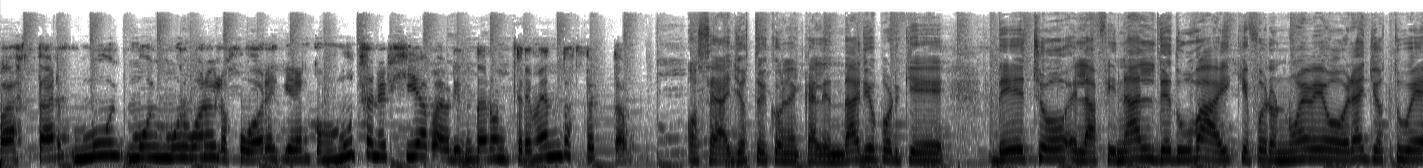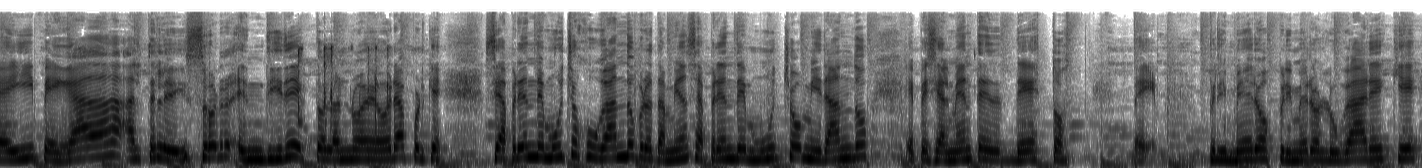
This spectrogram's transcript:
va a estar muy, muy, muy bueno y los jugadores vienen con mucha energía para brindar un tremendo espectáculo. O sea, yo estoy con el calendario porque, de hecho, en la final de Dubai, que fueron nueve horas, yo estuve ahí pegada al televisor en directo las nueve horas porque se aprende mucho jugando, pero también se aprende mucho mirando, especialmente de estos... Eh, primeros, primeros lugares que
